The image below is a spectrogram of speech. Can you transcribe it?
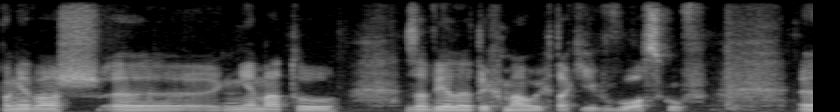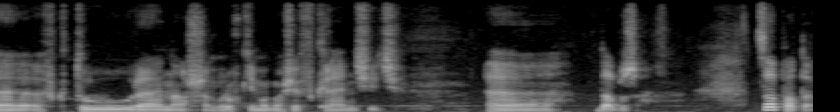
ponieważ e, nie ma tu za wiele tych małych takich włosków, e, w które nasze mrówki mogą się wkręcić. E, dobrze. Co potem?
